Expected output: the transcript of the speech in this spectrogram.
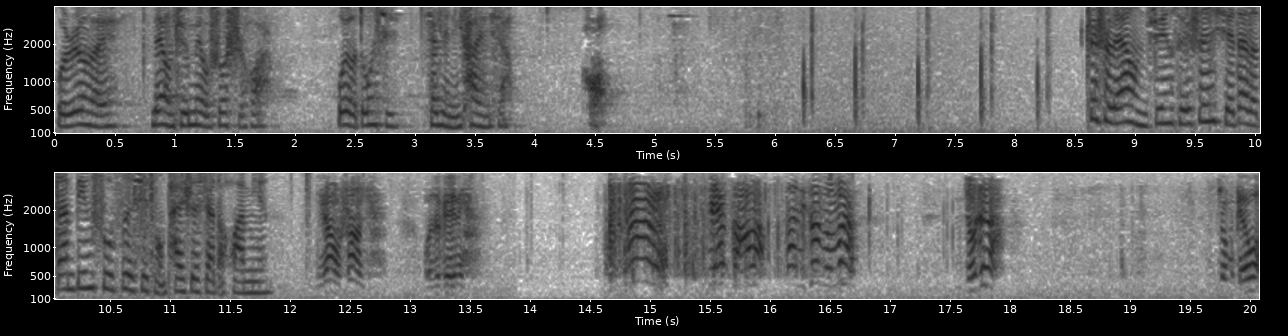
我认为梁永军没有说实话，我有东西想给您看一下。好，这是梁永军随身携带的单兵数字系统拍摄下的画面。你让我上去，我就给你。哎，别砸了，那你身份问。就这样，这么给我。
